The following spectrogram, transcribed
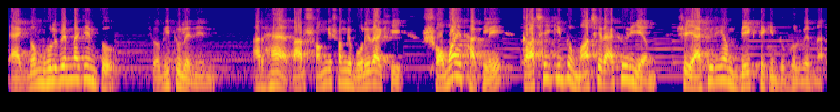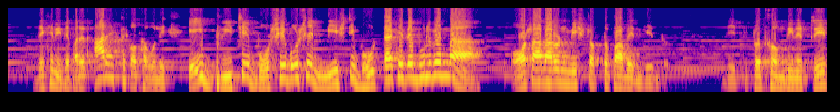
একদম ভুলবেন না কিন্তু, ছবি তুলে নিন। আর হ্যাঁ তার সঙ্গে সঙ্গে বলে রাখি, সময় থাকলে কাছেই কিন্তু মাছের অ্যাকুয়ারিয়াম সেই অ্যাকুয়ারিয়াম দেখতে কিন্তু ভুলবেন না। দেখে নিতে পারেন, আর একটা কথা বলি, এই বিচে বসে বসে মিষ্টি ভুট্টা খেতে ভুলবেন না। অসাধারণ মিষ্টত্ব পাবেন কিন্তু। প্রথম দিনের ট্রিপ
